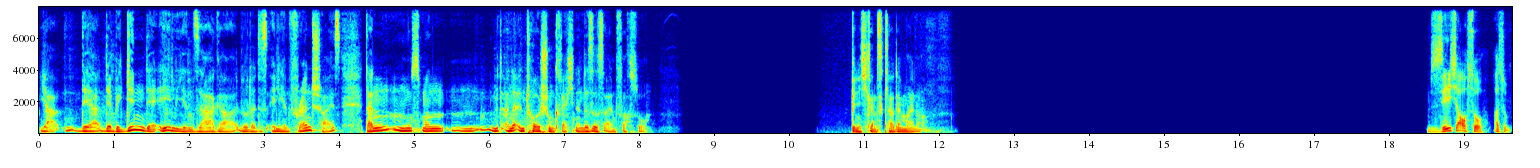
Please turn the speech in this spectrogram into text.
ja der, der Beginn der Alien-Saga oder des Alien-Franchise, dann muss man mit einer Enttäuschung rechnen. Das ist einfach so bin ich ganz klar der Meinung. Sehe ich auch so. Also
